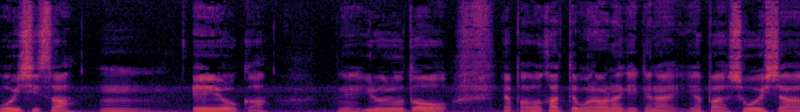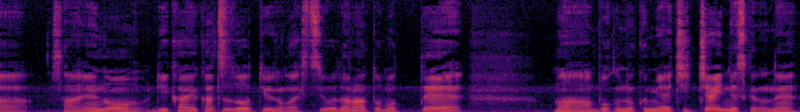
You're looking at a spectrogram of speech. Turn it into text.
美味しさ、うん、栄養価ね、いろいろとやっぱ分かってもらわなきゃいけない。やっぱ消費者さんへの理解活動っていうのが必要だなと思ってまあ僕の組合ちっちゃいんですけどね。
